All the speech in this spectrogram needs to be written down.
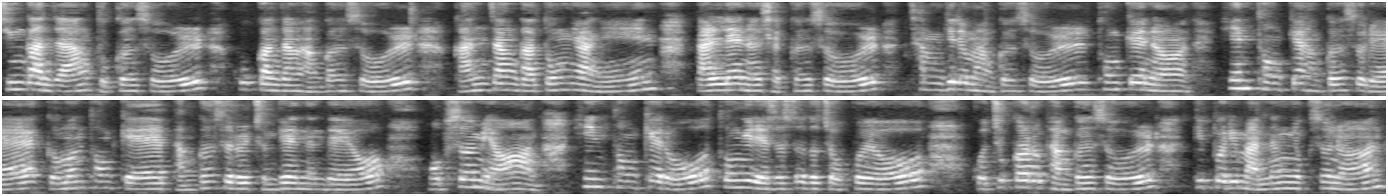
진간장 두 큰술, 국간장 한 큰술, 간장과 동량인 달래는 세 큰술, 참기름 한 큰술, 통깨는 흰 통깨 한 큰술에 검은 통깨 반 큰술을 준비했는데요. 없으면 흰 통깨로 통일해서 써도 좋고요. 고춧가루 반 큰술, 띠뿌리 만능 육수는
